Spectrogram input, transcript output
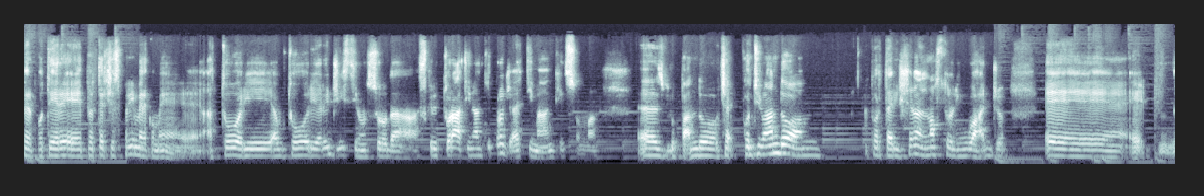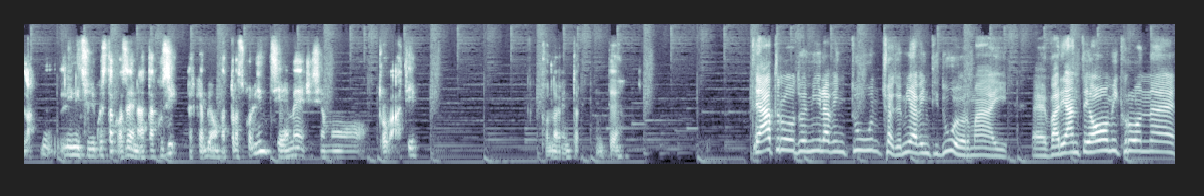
per poter, poterci esprimere come attori, autori e registi, non solo da scritturati in altri progetti, ma anche insomma eh, sviluppando, cioè continuando a portare in scena il nostro linguaggio. E, e la, l'inizio di questa cosa è nata così, perché abbiamo fatto la scuola insieme e ci siamo trovati, fondamentalmente. Teatro 2021, cioè 2022 ormai, eh, variante Omicron, eh,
